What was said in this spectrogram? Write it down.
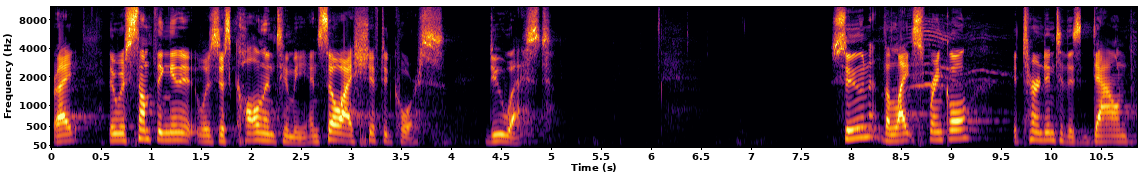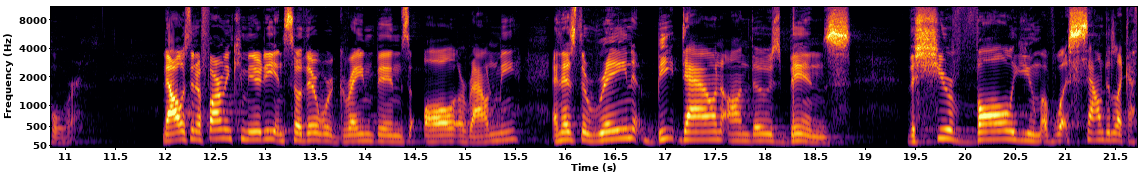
right? There was something in it that was just calling to me. And so I shifted course, due west. Soon, the light sprinkle, it turned into this downpour. Now, I was in a farming community, and so there were grain bins all around me. And as the rain beat down on those bins, the sheer volume of what sounded like a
